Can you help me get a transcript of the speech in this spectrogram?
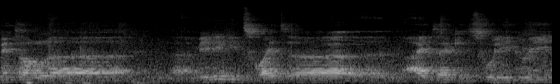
metal uh, uh, milling, it's quite uh, high tech. It's fully green.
